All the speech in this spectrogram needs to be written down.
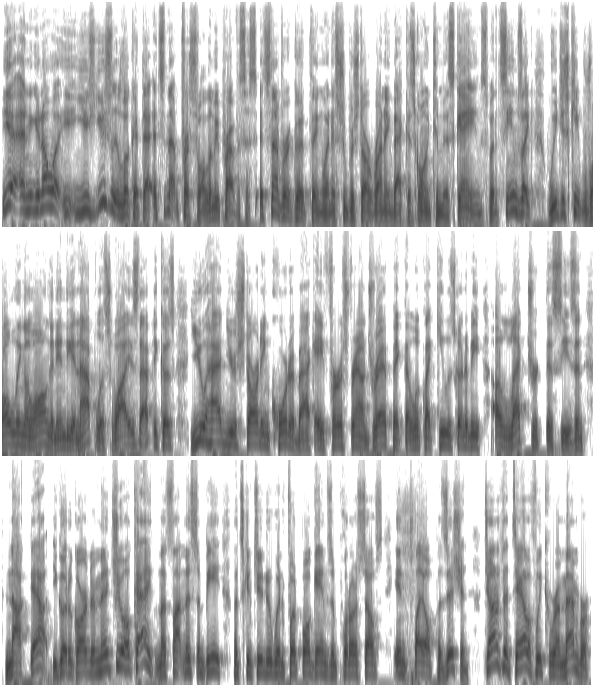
Yeah, and you know what? You usually look at that. It's not. First of all, let me preface this. It's never a good thing when a superstar running back is going to miss games. But it seems like we just keep rolling along in Indianapolis. Why is that? Because you had your starting quarterback, a first-round draft pick that looked like he was going to be electric this season, knocked out. You go to Gardner Minshew. Okay, let's not miss a beat. Let's continue to win football games and put ourselves in playoff position. Jonathan Taylor, if we can remember,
